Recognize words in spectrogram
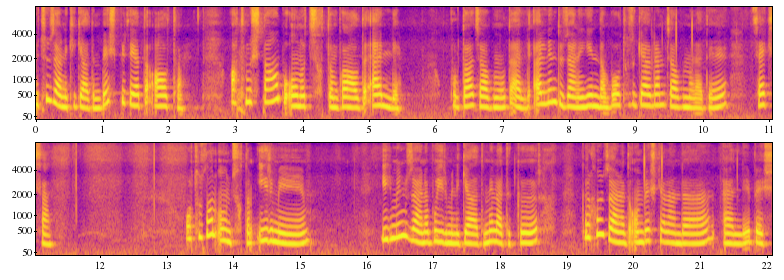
3-ün üzərinə 2 gəldim 5, 1 də yadda 6. 60-dan bu 10-u çıxdım, qaldı 50. Burada cavabım oldu 50. 50-nin düzəni yenidən bu 30-u gəlirəm, cavabım elədir 80. 30-dan 10 çıxdım, 20. 20-nin üzərinə bu 20-ni gəldim, elədi 40. 40-ın üzərinə də 15 gələndə 55.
